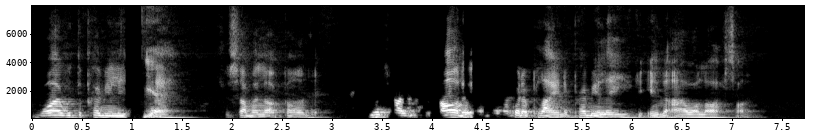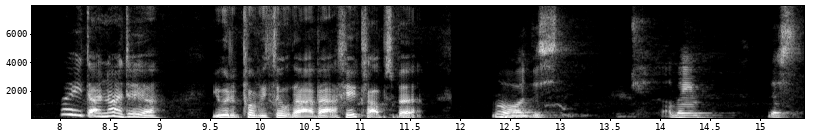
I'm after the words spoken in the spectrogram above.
Why would the Premier League Yeah. care for someone like Barnet? Barnet are never going to play in the Premier League in our lifetime. Well, you don't know, do you? You would have probably thought that about a few clubs, but Oh, this. I mean, let's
